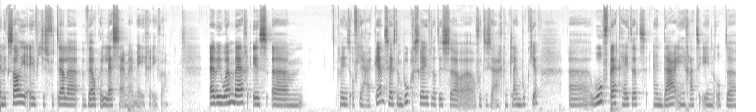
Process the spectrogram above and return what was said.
En ik zal je eventjes vertellen welke les zij mij meegeven. Abby Wambach is um, ik weet niet of je haar kent. Ze heeft een boek geschreven, dat is, uh, of het is eigenlijk een klein boekje. Uh, Wolfpack heet het. En daarin gaat ze in op de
